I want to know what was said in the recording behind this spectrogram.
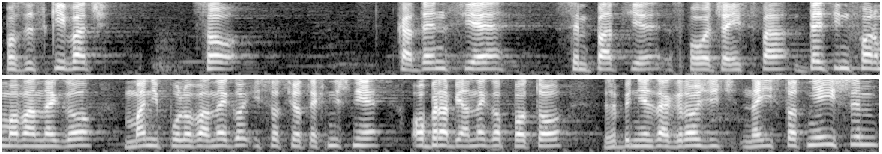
pozyskiwać co kadencję sympatię społeczeństwa dezinformowanego, manipulowanego i socjotechnicznie obrabianego po to, żeby nie zagrozić najistotniejszym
